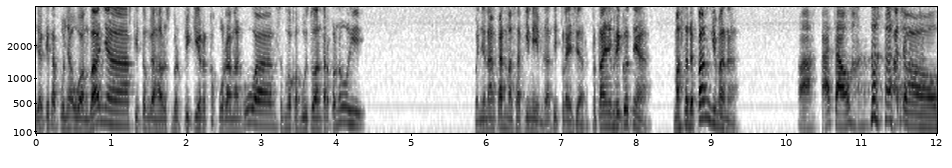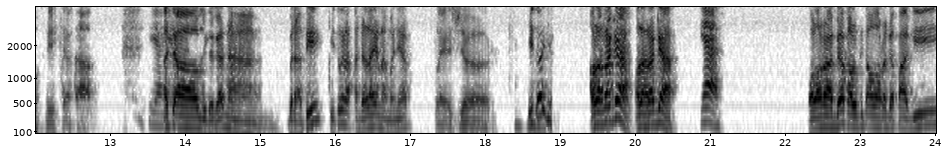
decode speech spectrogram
Ya kita punya uang banyak, kita nggak harus berpikir kekurangan uang, semua kebutuhan terpenuhi. Menyenangkan masa kini berarti pleasure. Pertanyaan berikutnya, masa depan gimana? Wah, kacau. Kacau, iya, Betul. Iya, iya. kacau gitu kan. Nah, berarti itu adalah yang namanya pleasure. Itu aja. Olahraga, olahraga. Yes. olahraga kalau kita olahraga pagi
